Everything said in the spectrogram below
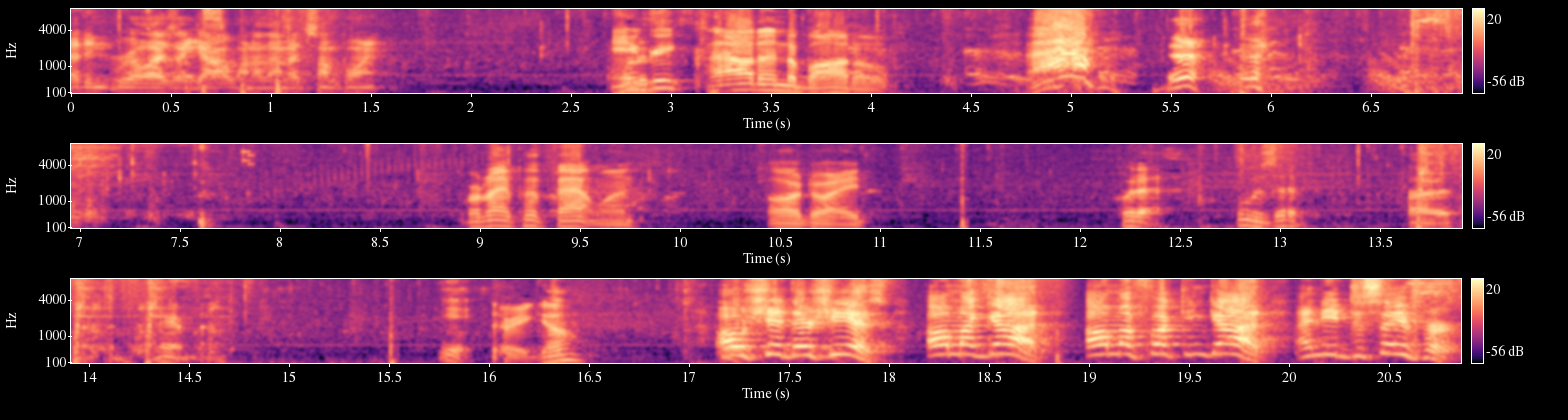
I didn't realize I got one of them at some point. Angry cloud in the bottle. Ah! Where do I put that one? Or do I? What? A, who is that? Oh, that's nothing. Never mind. There you go. Oh shit, there she is! Oh my god! Oh my fucking god! I need to save her!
